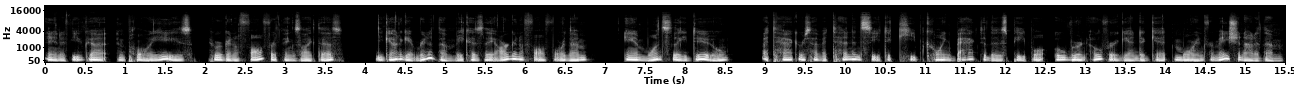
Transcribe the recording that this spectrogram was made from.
And if you've got employees who are going to fall for things like this, you got to get rid of them because they are going to fall for them. And once they do, attackers have a tendency to keep going back to those people over and over again to get more information out of them.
